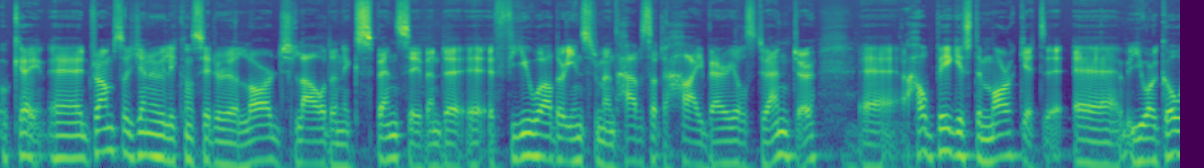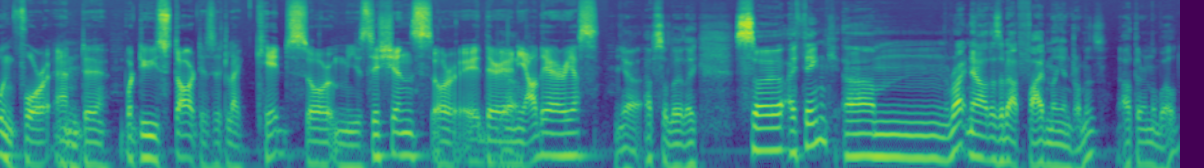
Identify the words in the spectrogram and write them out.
Okay, uh, drums are generally considered a large, loud, and expensive, and uh, a- few other instruments have such a high barriers to enter. Uh, how big is the market uh, you are going for, and uh, what do you start? Is it like kids or musicians, or are there Yeah. any other areas? Yeah, absolutely. So I think um, right now there's about 5 million drummers out there in the world.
